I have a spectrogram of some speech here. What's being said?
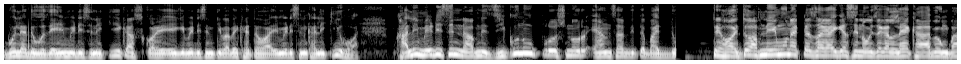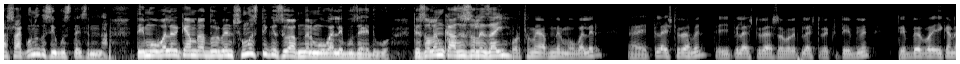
বলে দেবো যে এই মেডিসিনে কি কাজ করে, এই মেডিসিন কীভাবে খেতে হয়, এই মেডিসিন খালি কি হয়। খালি মেডিসিন না, আপনি যে কোনো প্রশ্নর অ্যান্সার দিতে বাধ্য তে হয়তো আপনি এমন একটা জায়গায় গেছেন, ওই জায়গার লেখা এবং ভাষা কোনো কিছু বুঝতেছেন না। তো এই মোবাইলের ক্যামেরা ধরবেন, সমস্ত কিছু আপনার মোবাইলে বুঝাই দেবো। তো চলেন কাজে চলে যাই। প্রথমে আপনার মোবাইলের প্লে স্টোরে যাবেন তো এই প্লে স্টোরে আসার পরে প্লে স্টোরে একটু টেপ দিবেন। টেপ দেওয়ার পরে এখানে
